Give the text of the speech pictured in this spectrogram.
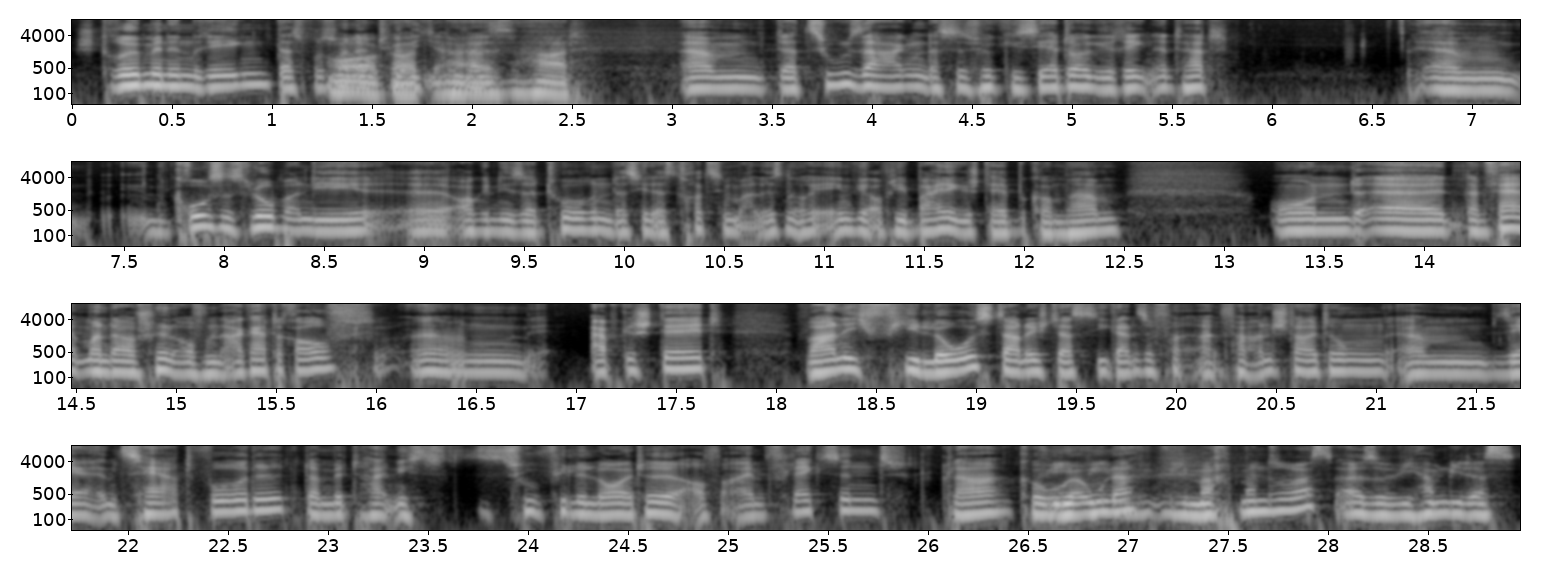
strömenden Regen. Das muss man natürlich na, einfach Oh das ist hart. ähm, dazu sagen, dass es wirklich sehr doll geregnet hat. Ähm, ein großes Lob an die äh, Organisatoren, dass sie das trotzdem alles noch irgendwie auf die Beine gestellt bekommen haben. Und äh, dann fährt man da schön auf den Acker drauf, ähm, abgestellt. War nicht viel los, dadurch, dass die ganze Ver Veranstaltung ähm, sehr entzerrt wurde, damit halt nicht zu viele Leute auf einem Fleck sind. Klar, Wie, Corona. wie, wie macht man sowas? Also wie haben die das?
